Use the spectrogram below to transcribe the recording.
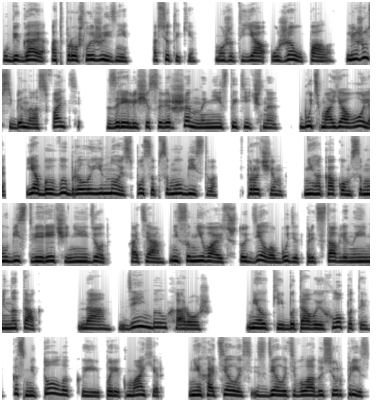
убегая от прошлой жизни? А все-таки, может, я уже упала. Лежу себе на асфальте. Зрелище совершенно неэстетичное. Будь моя воля, я бы выбрала иной способ самоубийства. Впрочем, ни о каком самоубийстве речи не идет. Хотя не сомневаюсь, что дело будет представлено именно так. Да, день был хорош. Мелкие бытовые хлопоты, косметолог и парикмахер. Мне хотелось сделать Владу сюрприз,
